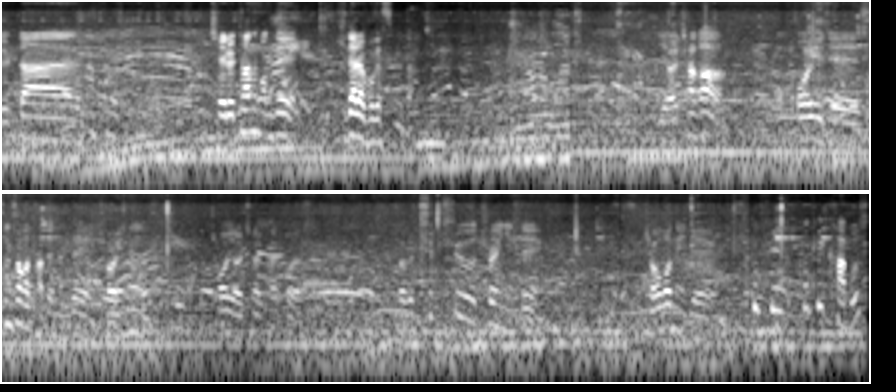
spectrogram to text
일단 쟤를 타는 건데 기다려 보겠습니다. 이 열차가 거의 이제 순서가 다 됐는데 저희는 저 열차를 탈 거예요. 여기 추추 트레인인데 저거는 이제 쿠키 쿠키 카부스?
